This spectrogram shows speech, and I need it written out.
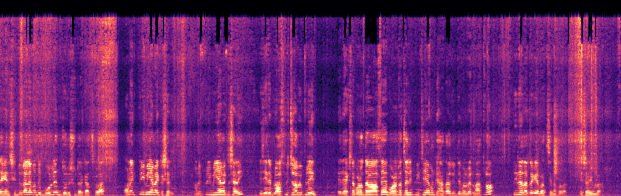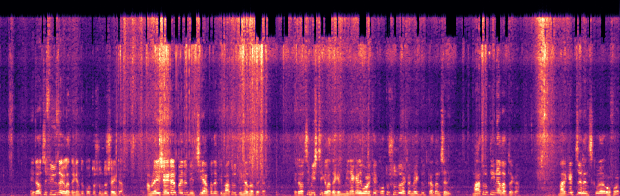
দেখেন, সিঁদুর লালের মধ্যে গোল্ডেন জরি সুতার কাজ করা। অনেক প্রিমিয়াম একটা শাড়ি। অনেক প্রিমিয়াম একটা শাড়ি। এই যে এটা ব্লাউজ পিস হবে প্লেন এতে একটা বড় দেওয়া আছে বড়টা চালিয়ে পিঠে এমনকি হাতাও দিতে পারবেন। মাত্র তিন হাজার টাকায় পাচ্ছেন আপনারা এই শাড়িগুলো। এটা হচ্ছে ফিউজা কালার দেখেন তো কত সুন্দর শাড়িটা। আমরা এই শাড়িটার প্রাইস দিচ্ছি আপনাদেরকে মাত্র তিন হাজার টাকা। এটা হচ্ছে মিষ্টি কালার দেখেন, মিনাকারি ওয়ার্কের কত সুন্দর একটা মেঘদূত কাতান শাড়ি। মাত্র তিন হাজার টাকা। মার্কেট চ্যালেঞ্জ করে অফার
